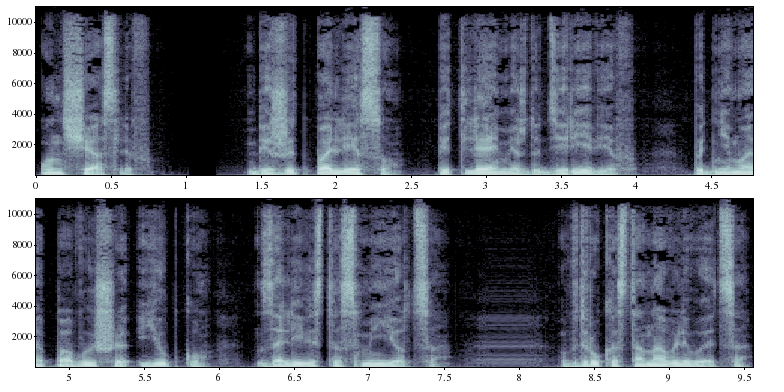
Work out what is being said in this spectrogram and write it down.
Он счастлив. Бежит по лесу, петляя между деревьев, поднимая повыше юбку, заливисто смеется. Вдруг останавливается,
